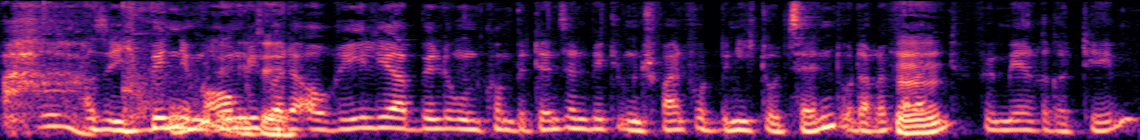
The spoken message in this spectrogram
Ach, also ich bin im Augenblick Idee. bei der Aurelia Bildung und Kompetenzentwicklung in Schweinfurt bin ich Dozent oder Referent mhm. für mehrere Themen.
